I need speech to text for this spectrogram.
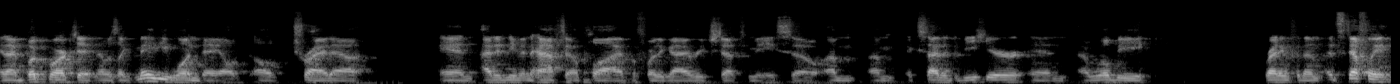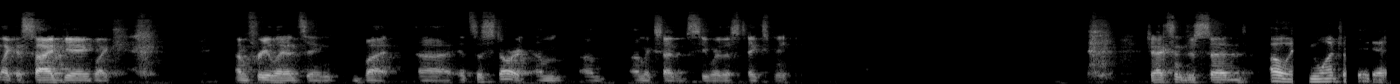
and I bookmarked it and I was like, maybe one day I'll I'll try it out. And I didn't even have to apply before the guy reached out to me. So I'm I'm excited to be here, and I will be writing for them. It's definitely like a side gig, like I'm freelancing, but uh, it's a start. I'm I'm I'm excited to see where this takes me. Jackson just said, Oh, if you want to read it,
